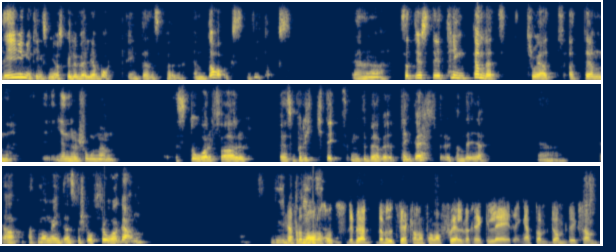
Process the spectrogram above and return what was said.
Det är ju ingenting som jag skulle välja bort, inte ens för en dags detox. Eh, så att just det tänkandet tror jag att, att den generationen står för alltså på riktigt, inte behöver tänka efter utan det är eh, ja, att många inte ens förstår frågan. Ja, för de, har någon sorts, det blir, de utvecklar någon form av självreglering. Att de, de, liksom,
